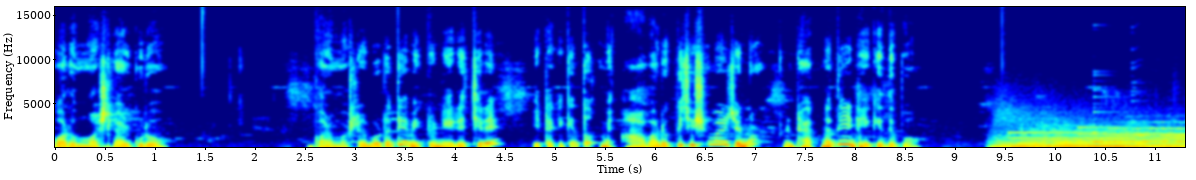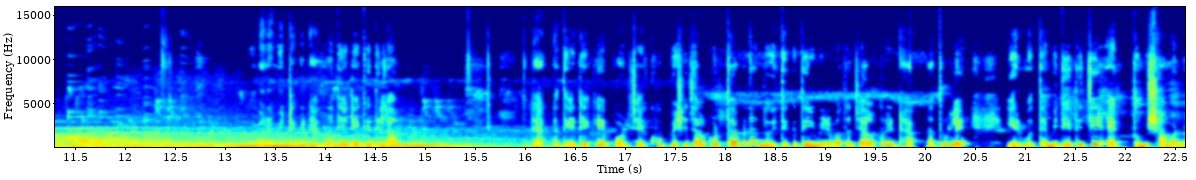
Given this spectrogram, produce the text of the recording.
গরম মশলার গুঁড়ো। গরম মশলার গুঁড়োটা দিয়ে আমি একটু নেড়ে ছেড়ে এটাকে কিন্তু আমি আবারও কিছু সময়ের জন্য ঢাকনা দিয়ে ঢেকে দেব। এবার আমি এটাকে ঢাকনা দিয়ে ঢেকে দিলাম। তো ঢাকনা দিয়ে ঢেকে পর্যায়ে খুব বেশি জাল করতে হবে না দুই থেকে তিন মিনিট মতো জাল করে ঢাকনা তুলে এর মধ্যে আমি দিয়ে দিচ্ছি একদম সামান্য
